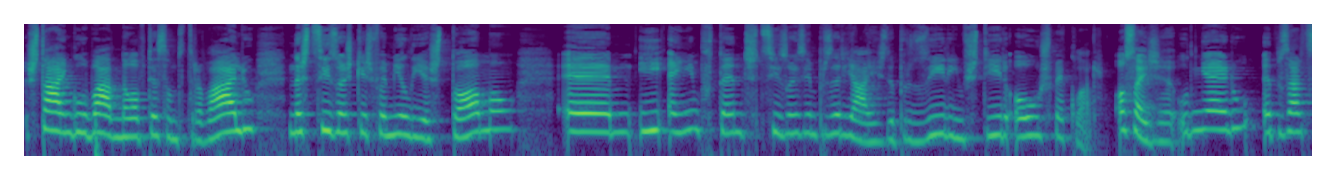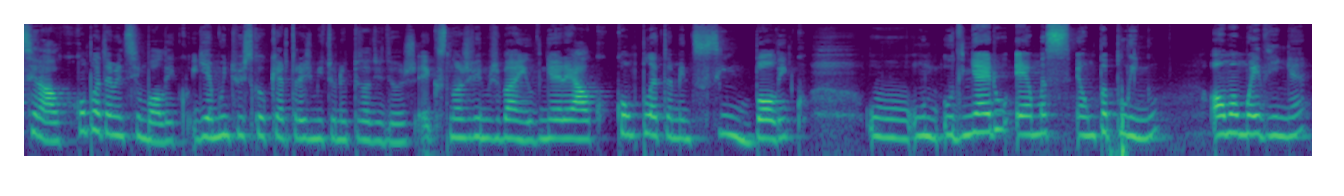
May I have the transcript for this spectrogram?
está englobado na obtenção de trabalho, nas decisões que as famílias tomam, um, e em importantes decisões empresariais de produzir, investir ou especular. Ou seja, o dinheiro, apesar de ser algo completamente simbólico, e é muito isto que eu quero transmitir no episódio de hoje, é que se nós virmos bem, o dinheiro é algo completamente simbólico. O, um, o dinheiro é, uma, é um papelinho ou uma moedinha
